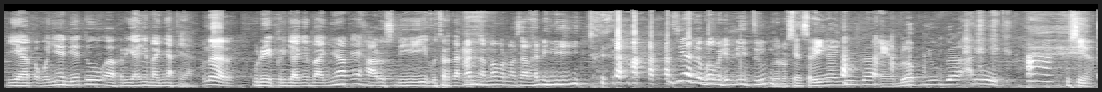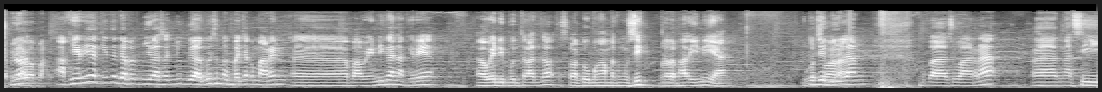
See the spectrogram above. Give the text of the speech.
Iya pokoknya dia tuh eh, kerjanya banyak ya. Bener. Udah kerjanya banyak eh harus diikut sertakan sama permasalahan ini. Kasihan loh Pak Wendy itu. Ngurusin Seringai juga, M Block juga. Aduh. Pusing, tapi nggak Menurut- apa-apa. Akhirnya kita dapat penjelasan juga. Gue sempat baca kemarin eh, Pak Wendy kan akhirnya eh, Wendy Puntranto selaku pengamat musik dalam hal ini ya. Itu Buka dia suara. bilang buka suara eh, ngasih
